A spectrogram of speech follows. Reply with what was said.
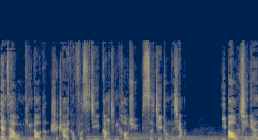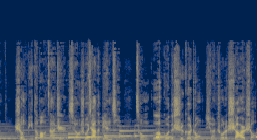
现在我们听到的是柴可夫斯基钢琴套曲《四季》中的夏。一八五七年，圣彼得堡杂志《小说家》的编辑从俄国的诗歌中选出了十二首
